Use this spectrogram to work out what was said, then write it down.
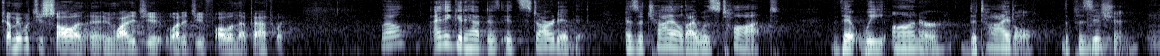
tell me what you saw, and, and, why did you why did you fall in that pathway? Well, I think it had to, it started as a child. I was taught that we honor the title, the position, mm-hmm.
